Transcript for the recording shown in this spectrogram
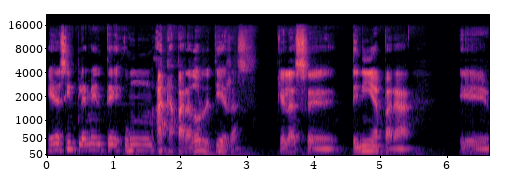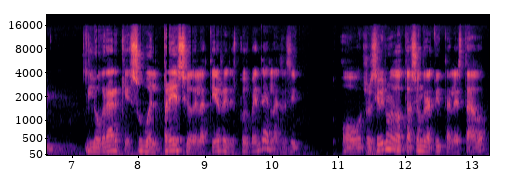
era simplemente un acaparador de tierras que las eh, tenía para eh, lograr que suba el precio de la tierra y después venderla. Es decir, o recibir una dotación gratuita del Estado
